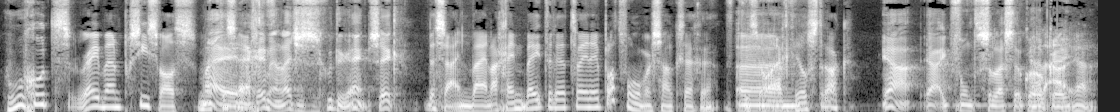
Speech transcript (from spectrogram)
hoe goed Rayman precies was. Maar nee, het is nee, echt, Rayman Legends is een goede game, zeker. er zijn bijna geen betere 2D-platformers, zou ik zeggen. Het is wel Ehm, echt heel strak. Ja, ja, ik vond Celeste ook wel Ja, oké.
